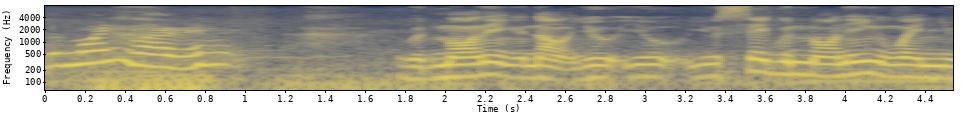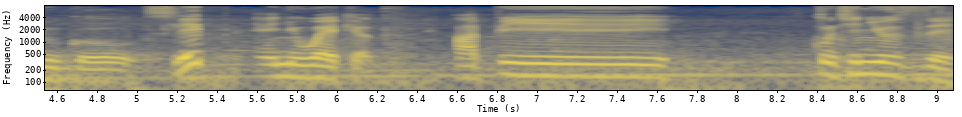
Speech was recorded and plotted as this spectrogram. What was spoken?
Good morning, Marvin. Good morning. No, you, you, you say good morning when you go sleep and you wake up. Happy continuous day.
